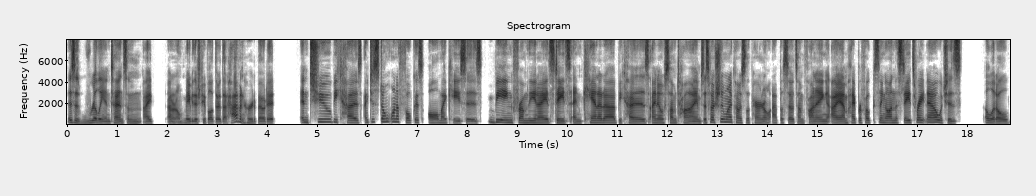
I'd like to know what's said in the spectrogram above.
this is really intense and I I don't know, maybe there's people out there that haven't heard about it and two, because I just don't want to focus all my cases being from the United States and Canada, because I know sometimes, especially when it comes to the paranormal episodes I'm finding, I am hyper focusing on the States right now, which is a little,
